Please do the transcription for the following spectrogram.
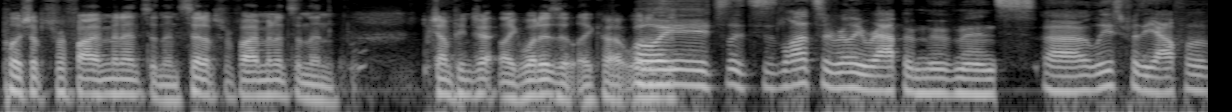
push ups for five minutes and then sit ups for five minutes and then jumping jack like what is it? Like uh, what is it? it's it's lots of really rapid movements. Uh, at least for the alpha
